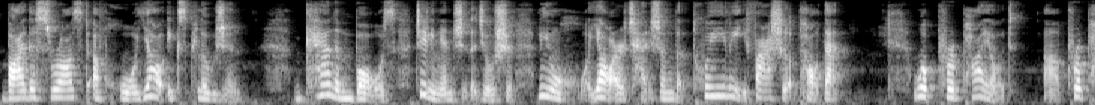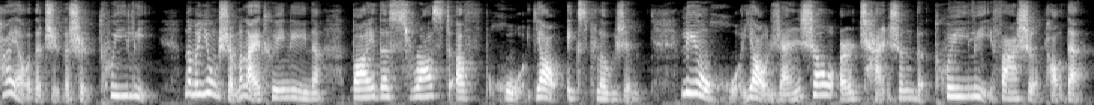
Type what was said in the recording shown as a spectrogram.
by the thrust of 火药 explosion. Cannonballs 这里面指的就是利用火药而产生的推力发射炮弹。Were propelled 啊，propelled 指的是推力。那么用什么来推力呢？By the thrust of 火药 explosion，利用火药燃烧而产生的推力发射炮弹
